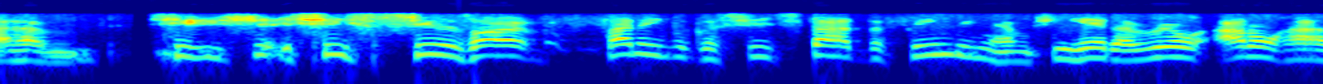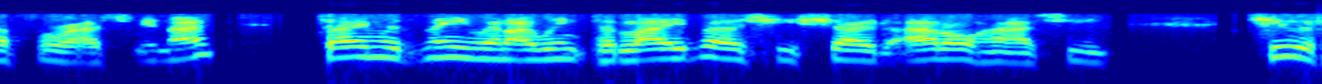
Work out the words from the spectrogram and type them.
um, she, she she she was uh, funny because she'd start defending him. She had a real aroha for us, you know. Same with me when I went to Labour. She showed aroha. She she was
